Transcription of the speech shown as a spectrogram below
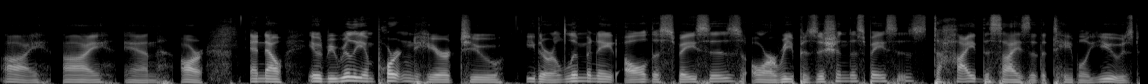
I I N R. And now, it would be really important here to either eliminate all the spaces or reposition the spaces to hide the size of the table used,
